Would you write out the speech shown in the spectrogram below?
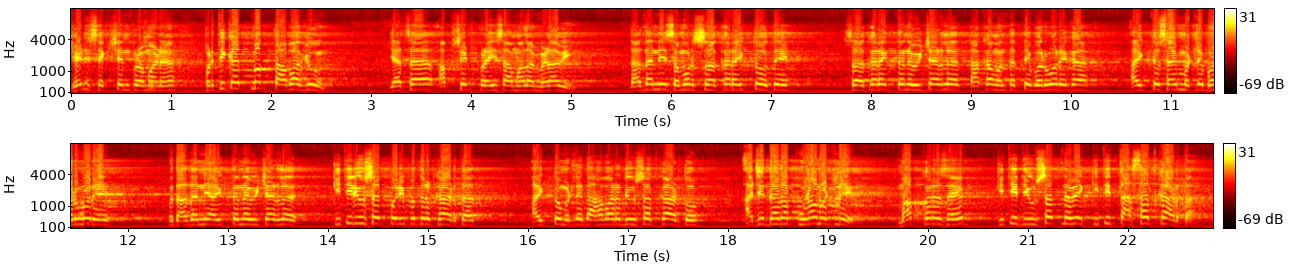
झेड सेक्शनप्रमाणे प्रतिकात्मक ताबा घेऊन याचा अपसेट प्राईस आम्हाला मिळावी. दादांनी समोर सहकार आयुक्त होते. सहकार आयुक्तांना विचारलं काका म्हणतात ते बरोबर आहे का? आयुक्त साहेब म्हटले बरोबर आहे. मग दादांनी आयुक्तांना विचारलं किती दिवसात परिपत्रक काढतात? आयुक्त म्हटले दहा बारा दिवसात काढतो. अजितदादा पुन्हा म्हटले माफ करा साहेब किती दिवसात नव्हे किती तासात काढता?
